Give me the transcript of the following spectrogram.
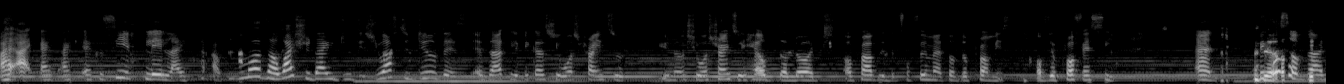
I, I, I, I could see it play like ah, mother why should i do this? You have to do this. Exactly because she was trying to you know she was trying to help the lord or probably the fulfillment of the promise of the prophecy and because of that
